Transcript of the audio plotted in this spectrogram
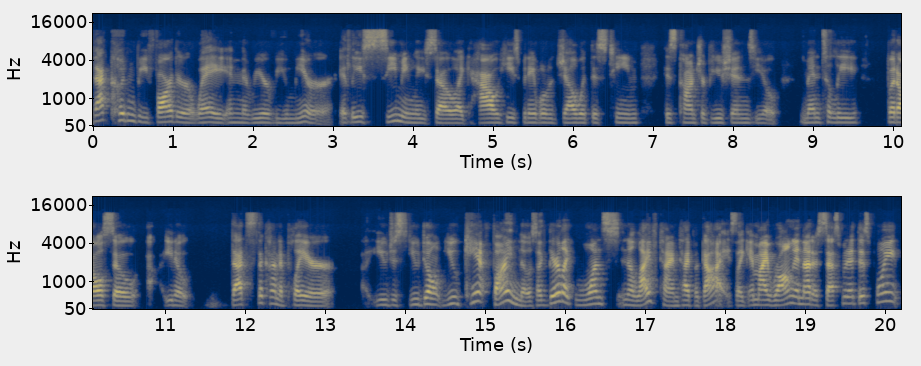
that couldn't be farther away in the rear view mirror at least seemingly so like how he's been able to gel with this team his contributions you know mentally but also uh, you know that's the kind of player uh, you just you don't you can't find those like they're like once in a lifetime type of guys like am i wrong in that assessment at this point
